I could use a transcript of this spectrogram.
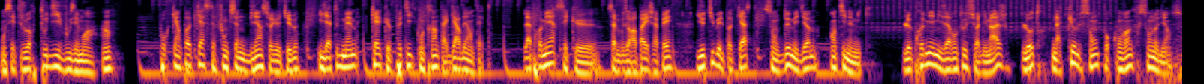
on s'est toujours tout dit, vous et moi, hein Pour qu'un podcast fonctionne bien sur YouTube, il y a tout de même quelques petites contraintes à garder en tête. La première, c'est que, ça ne vous aura pas échappé, YouTube et le podcast sont deux médiums antinomiques. Le premier mise avant tout sur l'image, l'autre n'a que le son pour convaincre son audience.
